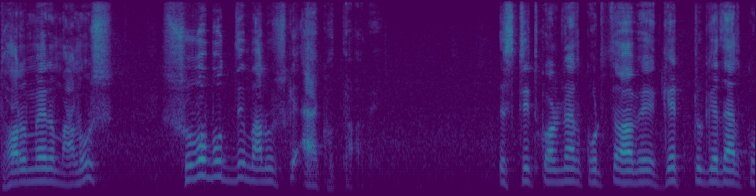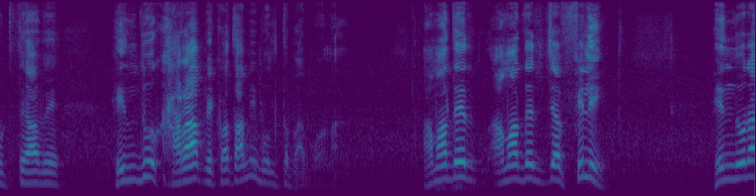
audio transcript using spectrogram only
ধর্মের মানুষ শুভবুদ্ধি মানুষকে এক হতে হবে। স্ট্রিট কর্নার করতে হবে, গেট টুগেদার করতে হবে। হিন্দু খারাপ, এ কথা আমি বলতে পারব না। আমাদের আমাদের যা ফিলিং হিন্দুরা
